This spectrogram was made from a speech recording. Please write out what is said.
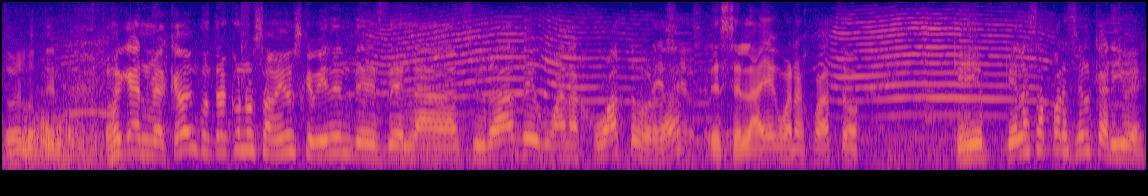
todo el hotel. Oigan, me acabo de encontrar con unos amigos que vienen desde la ciudad de Guanajuato, ¿verdad? De Celaya, Guanajuato. ¿Qué, ¿Qué les ha parecido el Caribe?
